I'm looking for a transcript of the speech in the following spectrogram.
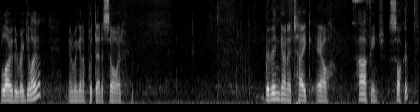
below the regulator and we're going to put that aside. We're then going to take our half inch socket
